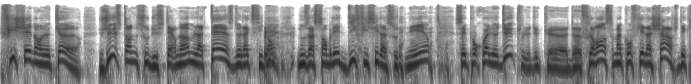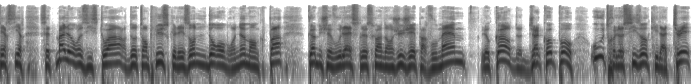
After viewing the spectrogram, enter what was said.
fiché dans le cœur, juste en dessous du sternum, la thèse de l'accident nous a semblé difficile à soutenir. C'est pourquoi le duc, le duc euh, de Florence, m'a confié la charge d'éclaircir cette malheureuse histoire, d'autant plus que les zones d'ombre ne manquent pas. Comme je vous laisse le soin d'en juger par vous-même, le corps de Jacopo, outre le ciseau qui l'a tué,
